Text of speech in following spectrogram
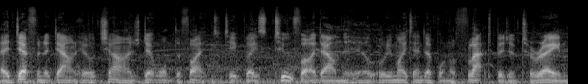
a definite downhill charge. Don't want the fight to take place too far down the hill or we might end up on a flat bit of terrain.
